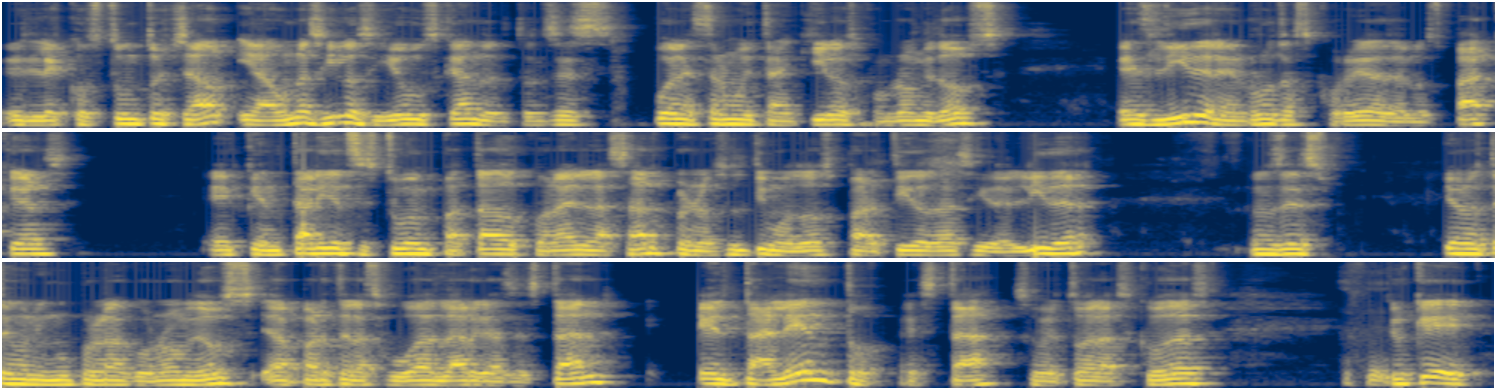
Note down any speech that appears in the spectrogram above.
eh, le costó un touchdown y aún así lo siguió buscando. Entonces pueden estar muy tranquilos con Romy Dobbs. Es líder en rutas corridas de los Packers. Eh, que en targets estuvo empatado con Al Lazar, pero en los últimos dos partidos ha sido el líder. Entonces, yo no tengo ningún problema con Romy Dobbs. Aparte, las jugadas largas están. El talento está, sobre todas las cosas. Creo que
